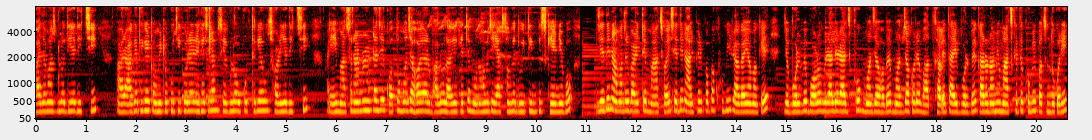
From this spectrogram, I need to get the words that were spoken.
ভাজা মাছগুলো দিয়ে দিচ্ছি। আর আগে থেকে টমেটো কুচি করে রেখেছিলাম, সেগুলো উপর থেকেও ছড়িয়ে দিচ্ছি। আর এই মাছ রান্নাটা যে কত মজা হয় আর ভালো লাগে খেতে, মনে হবে যে একসঙ্গে দুই, তিন পিস খেয়ে নেব। যেদিন আমাদের বাড়িতে মাছ হয়, সেদিন আলফের পাপা খুবই রাগায় আমাকে যে বলবে, বড় বিড়ালের আজ খুব মজা হবে, মজা করে ভাত খাবে। তাই বলবে, কারণ আমি মাছ খেতে খুবই পছন্দ করি।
